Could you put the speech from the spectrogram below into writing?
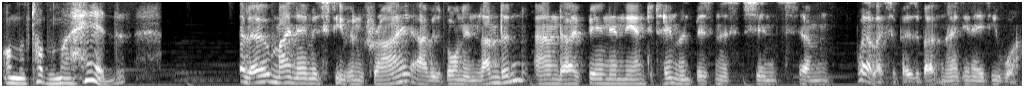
on the top of my head Hello, my name is Stephen Fry. I was born in London and I've been in the entertainment business since, um, well, I suppose about 1981.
